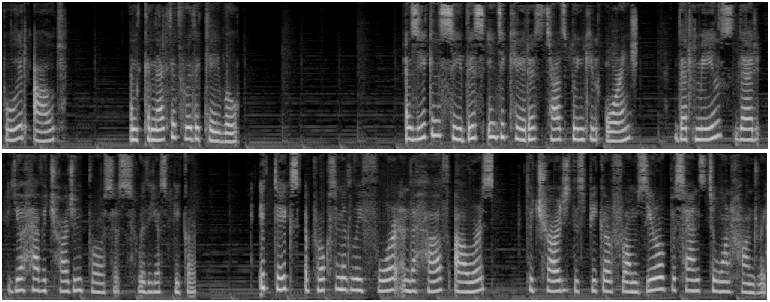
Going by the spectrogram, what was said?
pull it out and connect it with the cable. As you can see, this indicator starts blinking orange. That means that you have a charging process with your speaker. It takes approximately four and a half hours to charge the speaker from 0% to 100.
